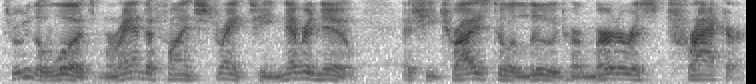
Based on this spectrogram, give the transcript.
Through the woods, Miranda finds strength she never knew as she tries to elude her murderous tracker.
